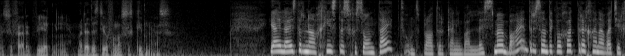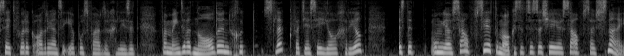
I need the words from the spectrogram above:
sover ek weet nie, maar dit is deel van ons geskiedenis. Jy luister na Geestesgesondheid. Ons praat oor kannibalisme. Baie interessant. Ek wil gou teruggaan na wat jy gesê het voor ek Adrian se e-pos verder gelees het van mense wat naalde en goed sluk wat jy sê heel gereeld. Is dit om jouself seer te maak? Is dit soos as jy jouself sou sny?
